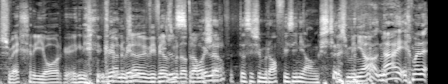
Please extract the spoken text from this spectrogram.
schwächere Jahre irgendwie will, wie viel man da dran Spoiler, Das ist im Raffi seine Angst. Das ist meine Angst. Nein, ich meine,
